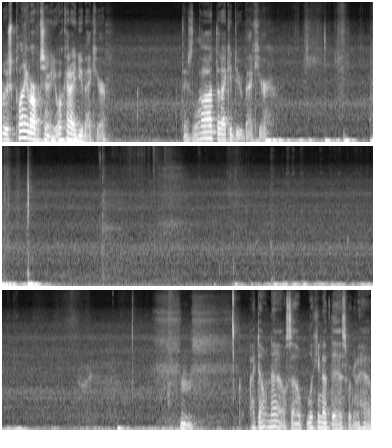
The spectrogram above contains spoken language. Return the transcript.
there's plenty of opportunity. What could I do back here? There's a lot that I could do back here. Hmm. I don't know. So looking at this, we're gonna have.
